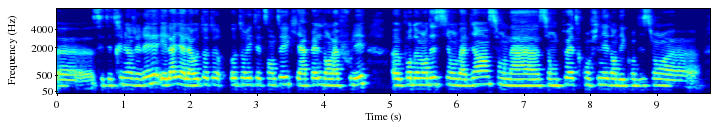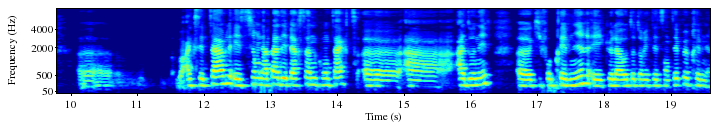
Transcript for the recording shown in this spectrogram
euh, c'était très bien géré. Et là, il y a la haute autorité de santé qui appelle dans la foulée euh, pour demander si on va bien, si on a, si on peut être confiné dans des conditions euh, acceptable et si on n'a pas des personnes contacts à, à, donner, qu'il faut prévenir et que la haute autorité de santé peut prévenir.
